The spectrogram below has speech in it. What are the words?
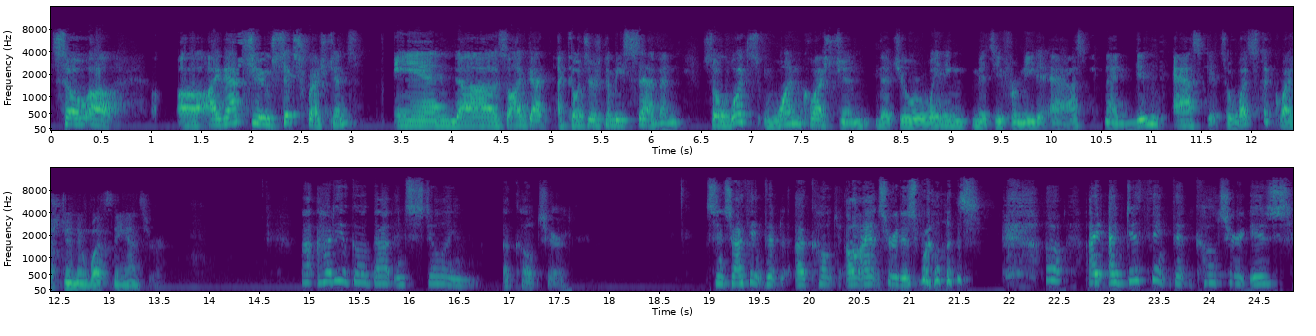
So uh, uh, I've asked you six questions. And uh, so I've got, I told you there's going to be seven. So what's one question that you were waiting, Mitzi, for me to ask, and I didn't ask it. So what's the question and what's the answer? How do you go about instilling a culture? Since I think that a culture, I'll answer it as well as, uh, I, I do think that culture is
